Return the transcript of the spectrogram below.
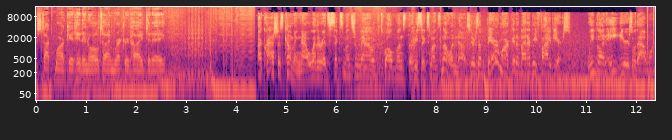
Stock market hit an all-time record high today. A crash is coming now, whether it's six months from now, 12 months, 36 months, no one knows. There's a bear market about every five years. We've gone eight years without one.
